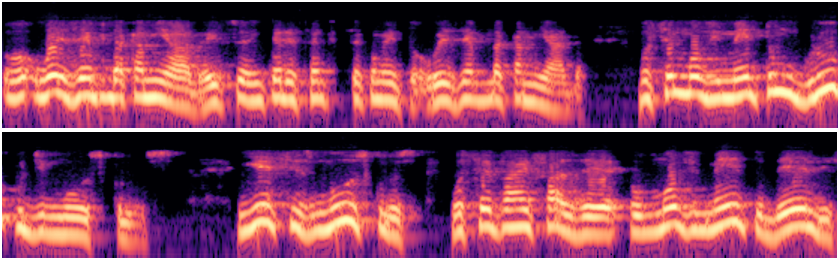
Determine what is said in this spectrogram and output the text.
o, o, exemplo da caminhada. Isso é interessante que você comentou. O exemplo da caminhada. Você movimenta um grupo de músculos e esses músculos você vai fazer o movimento deles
